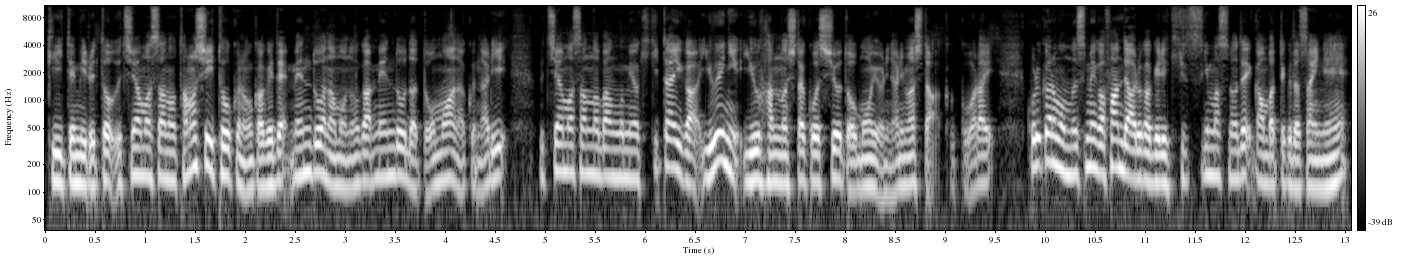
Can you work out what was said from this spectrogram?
聞いてみると、内山さんの楽しいトークのおかげで面倒なものが面倒だと思わなくなり、内山さんの番組を聞きたいが、ゆえに夕飯の支度をしようと思うようになりました。かっこ笑い。これからも娘がファンである限り聞き続きますので、頑張ってくださいね。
